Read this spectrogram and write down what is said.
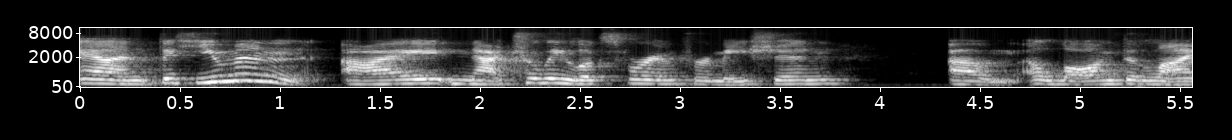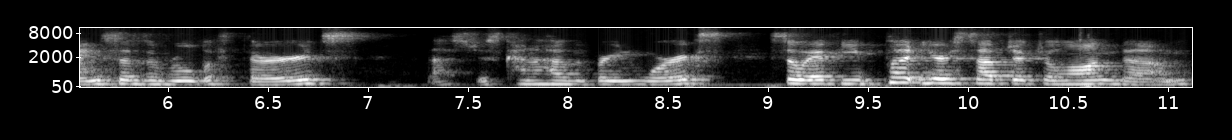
And the human eye naturally looks for information um, along the lines of the rule of thirds. That's just kind of how the brain works. So if you put your subject along them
